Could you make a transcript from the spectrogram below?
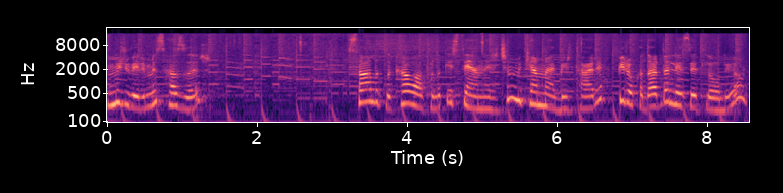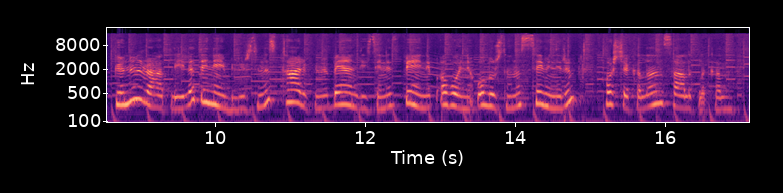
Mücverimiz hazır. Sağlıklı kahvaltılık isteyenler için mükemmel bir tarif. Bir o kadar da lezzetli oluyor. Gönül rahatlığıyla deneyebilirsiniz. Tarifimi beğendiyseniz beğenip abone olursanız sevinirim. Hoşçakalın, sağlıkla kalın.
